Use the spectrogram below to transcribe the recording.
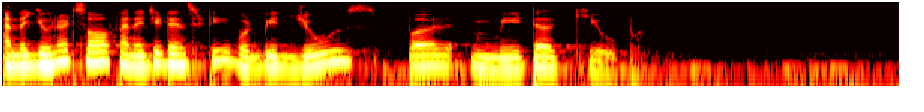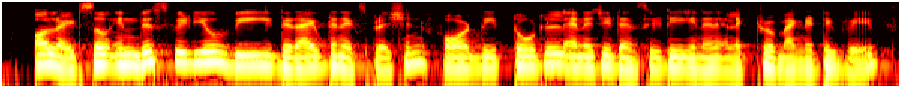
And the units of energy density would be joules per meter cube. Alright, so in this video, we derived an expression for the total energy density in an electromagnetic wave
